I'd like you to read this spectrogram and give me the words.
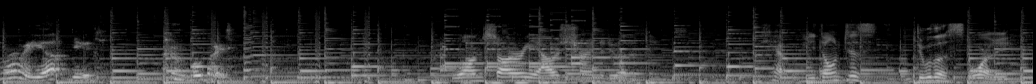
Hurry up, dude. I'm bored. Well, I'm sorry. I was trying to do other things. Yeah, you don't just do the story.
